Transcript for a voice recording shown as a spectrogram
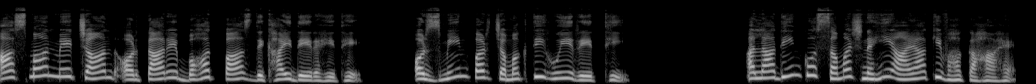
आसमान में चाँद और तारे बहुत पास दिखाई दे रहे थे और ज़मीन पर चमकती हुई रेत थी। अलादीन को समझ नहीं आया कि वह कहाँ है।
